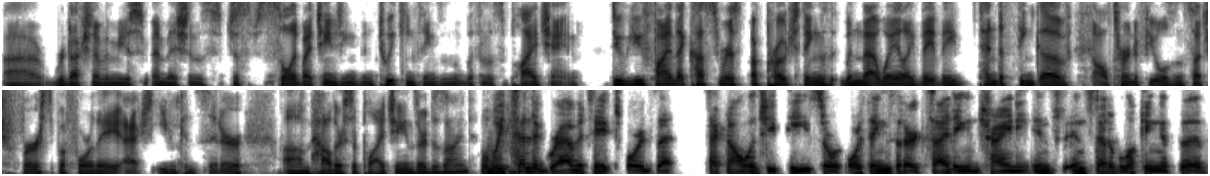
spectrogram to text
uh, reduction of emissions just solely by changing and tweaking things the, within the supply chain. Do you find that customers approach things in that way? Like they, they tend to think of alternative fuels and such first before they actually even consider um, how their supply chains are designed? Well, we tend to gravitate towards that technology piece or, or things that are exciting and shiny in, instead of looking at the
